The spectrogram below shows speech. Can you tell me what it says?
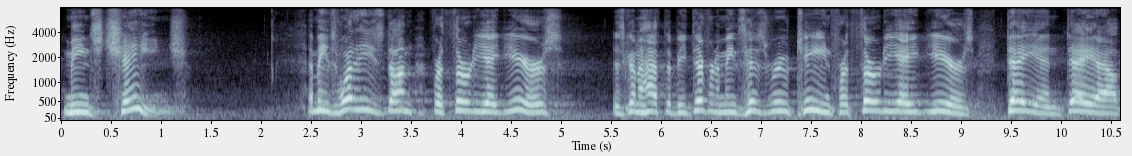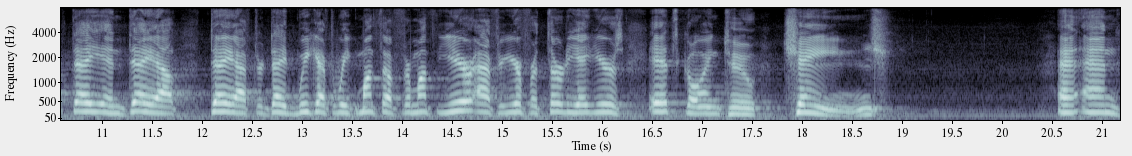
means change. It means what he's done for 38 years is going to have to be different. It means his routine for 38 years, day in, day out, day in, day out, day after day, week after week, month after month, year after year for 38 years, it's going to change. And, and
